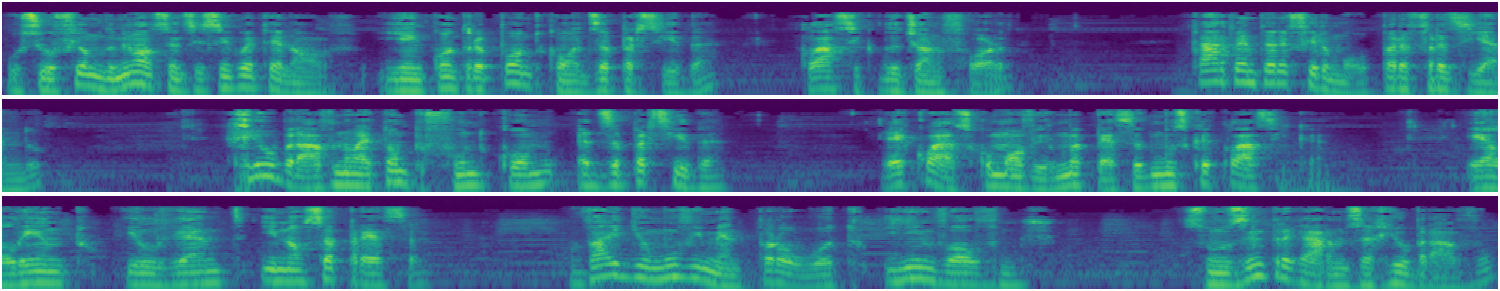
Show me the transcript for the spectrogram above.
o seu filme de 1959 e em contraponto com A Desaparecida, clássico de John Ford, Carpenter afirmou, parafraseando, Rio Bravo não é tão profundo como A Desaparecida. É quase como ouvir uma peça de música clássica. É lento, elegante e não se apressa, vai de um movimento para o outro e envolve-nos. Se nos entregarmos a Rio Bravo,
